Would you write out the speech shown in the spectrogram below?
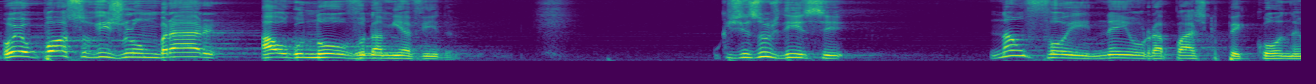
ou eu posso vislumbrar algo novo na minha vida? O que Jesus disse não foi nem o rapaz que pecou, nem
